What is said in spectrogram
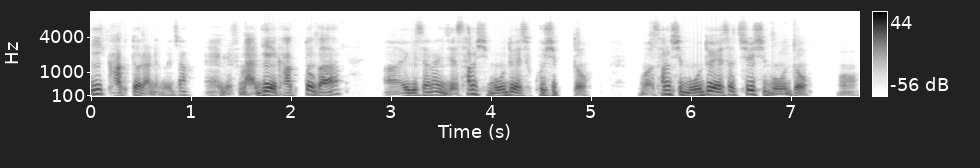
이 각도라는 거죠. 예, 그래서 마디의 각도가 아, 여기서는 이제 35도에서 90도, 뭐 35도에서 75도, 어,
